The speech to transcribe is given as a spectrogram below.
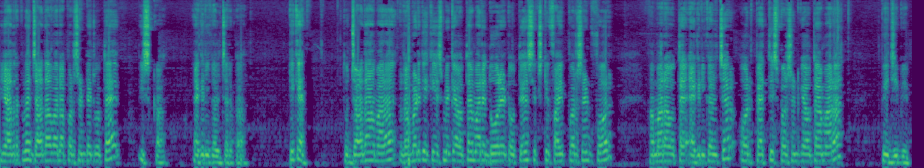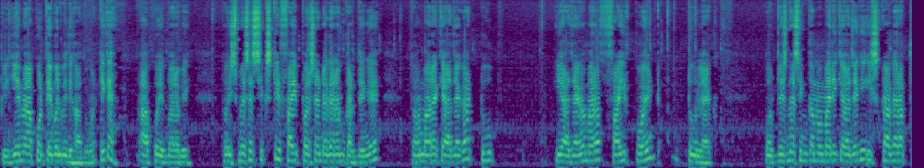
याद रखना है? ज़्यादा वाला परसेंटेज होता है इसका एग्रीकल्चर का। ठीक है? तो ज़्यादा हमारा रबड़ के केस में क्या होता है, हमारे दो रेट होते हैं सिक्सटी फाइव परसेंट फॉर हमारा होता है एग्रीकल्चर और पैंतीस परसेंट क्या होता है हमारा पीजीबीपी ये मैं आपको टेबल भी दिखा दूँगा, ठीक है? आपको एक बार अभी। तो इसमें से 65 परसेंट अगर हम कर देंगे तो हमारा क्या आ जाएगा टू ये आ जाएगा हमारा 5.2 लाख और बिज़नेस इनकम हमारी क्या हो जाएगी, इसका अगर आप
